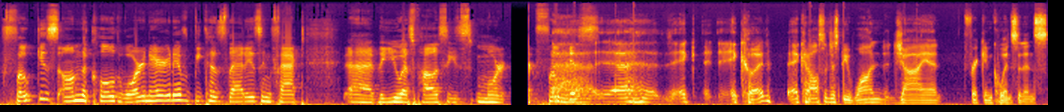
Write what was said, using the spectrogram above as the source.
focus on the Cold War narrative because that is, in fact, uh, the U.S. policy's more focus? Uh, it, it could. It could also just be one giant freaking coincidence.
